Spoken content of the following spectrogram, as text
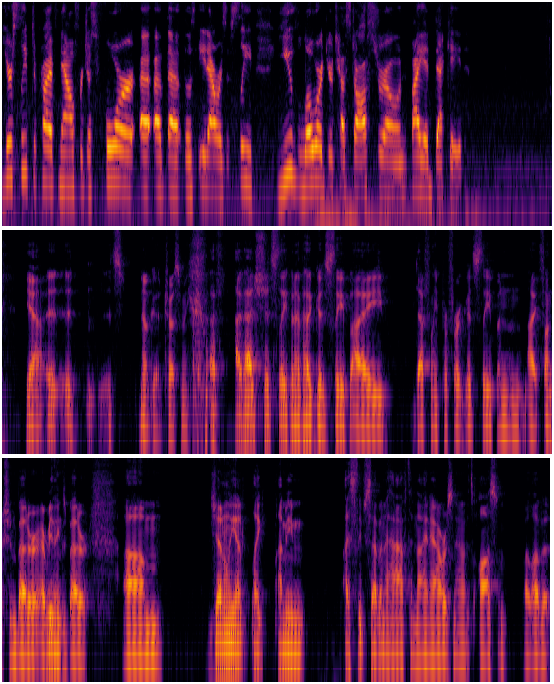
you're sleep deprived now for just four uh, of the, those eight hours of sleep. You've lowered your testosterone by a decade. Yeah it, it it's no good. Trust me. I've i've had shit sleep and i've had good sleep. I definitely prefer good sleep and I function better. Everything's better. Um, generally, at like, I mean, I sleep seven and a half to nine hours now. It's awesome. I love it.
